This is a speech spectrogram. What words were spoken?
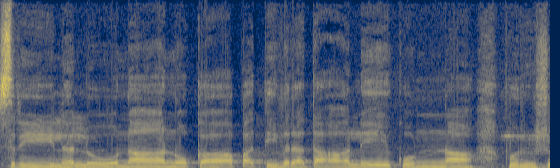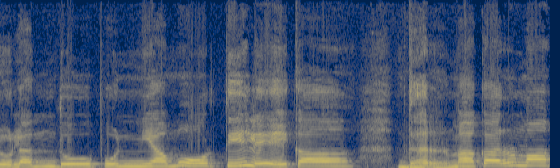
స్త్రీలలో నానొక పతివ్రత లేకున్నా పురుషులందు పుణ్యమూర్తి లేక ధర్మకర్మ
